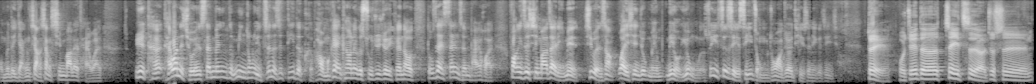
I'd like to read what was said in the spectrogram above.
我们的洋将像辛巴在台湾，因为台台湾的球员三分的命中率真的是低的可怕。我们刚才看到那个数据就可以看到，都在三层徘徊，放一只辛巴在里面，基本上外线就没没有用了。所以这是也是一种我们中华就要提升的一个技巧。对，我觉得这一次啊，就是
